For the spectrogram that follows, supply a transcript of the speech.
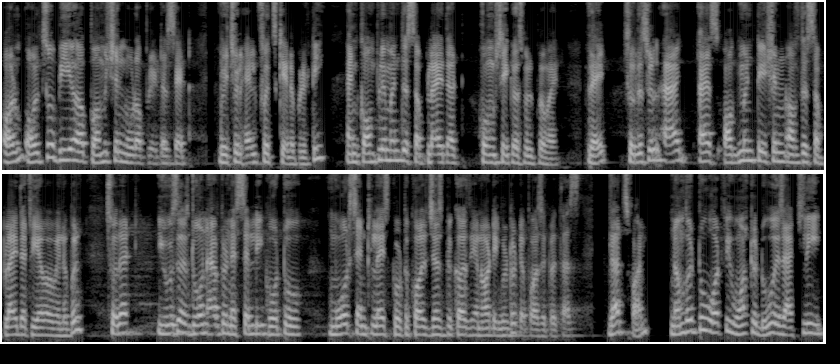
also be a permission node operator set, which will help with scalability and complement the supply that home stakers will provide. Right. So this will act as augmentation of the supply that we have available, so that users don't have to necessarily go to more centralized protocols just because they're not able to deposit with us. That's one. Number two, what we want to do is actually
